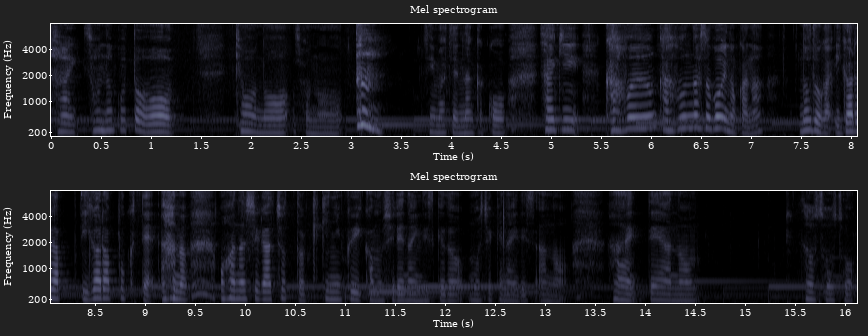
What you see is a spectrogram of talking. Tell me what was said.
はいそんなことを今日のその すいませんなんかこう最近花粉花粉がすごいのかな？喉がいがらいがらっぽくて あのお話がちょっと聞きにくいかもしれないんですけど申し訳ないです。あのはいであのそうそうそう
